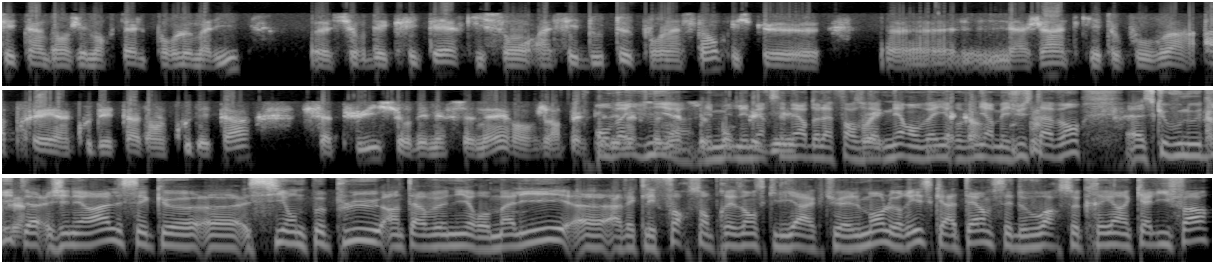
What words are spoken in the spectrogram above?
c'est un danger mortel pour le Mali, sur des critères qui sont assez douteux pour l'instant, puisque euh, la junte qui est au pouvoir après un coup d'État dans le coup d'État s'appuie sur des mercenaires. je rappelle on va y venir. Les, mercenaires de la force Wagner, on va y revenir. Mais juste avant, euh, ce que vous nous dites, général, c'est que euh, si on ne peut plus intervenir au Mali avec les forces en présence qu'il y a actuellement, le risque à terme, c'est de voir se créer un califat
